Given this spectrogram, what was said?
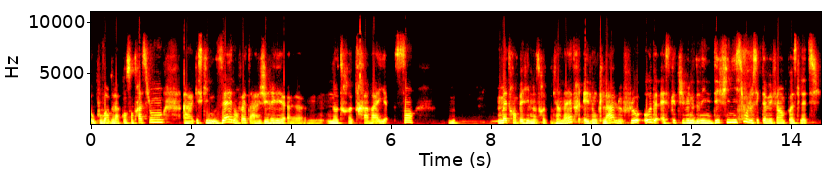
au pouvoir de la concentration, à qu'est-ce qui nous aide en fait à gérer euh, notre travail sans mettre en péril notre bien-être. Et donc là, le flow, Aude, est-ce que tu veux nous donner une définition? Je sais que tu avais fait un post là-dessus.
